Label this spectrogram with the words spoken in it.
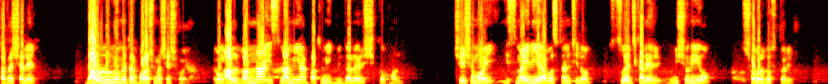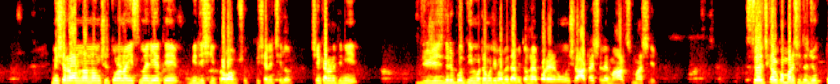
সাতাশ সালে দারুল উলুমে তার পড়াশোনা শেষ হয় এবং আলবান্না ইসলামিয়া প্রাথমিক বিদ্যালয়ের শিক্ষক হন। সেই সময় ইসমাইলিয়া অবস্থান ছিল সুয়েজ খালের মিশরীয় সদর দফতরে। মিশরের অন্যান্য অংশের তুলনায় ইসমাইলিয়াতে বিদেশি প্রভাব শক্তিশালী ছিল। সে কারণে তিনি ব্রিটিশদের প্রতি মোটামুটিভাবে দাবিত হয়ে পড়েন এবং উনিশশো সালে মার্চ মাসে সুয়েজ খাল কোম্পানির সাথে যুক্ত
